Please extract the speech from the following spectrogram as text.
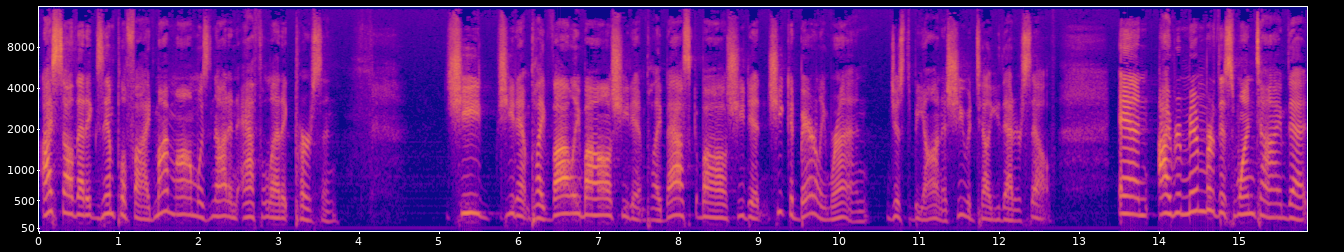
I saw that exemplified. My mom was not an athletic person she she didn't play volleyball. She didn't play basketball. She didn't she could barely run just to be honest. She would tell you that herself. And i remember this one time that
